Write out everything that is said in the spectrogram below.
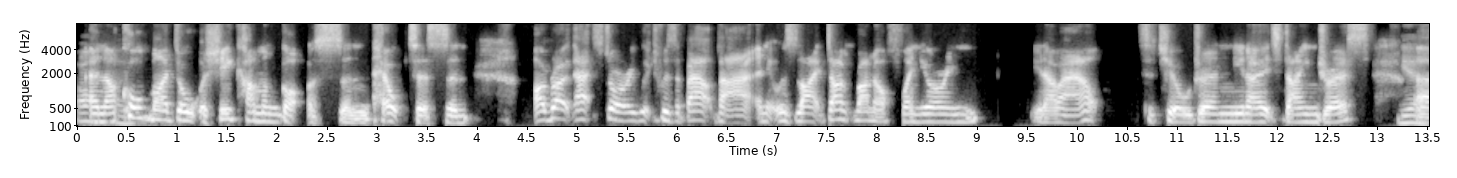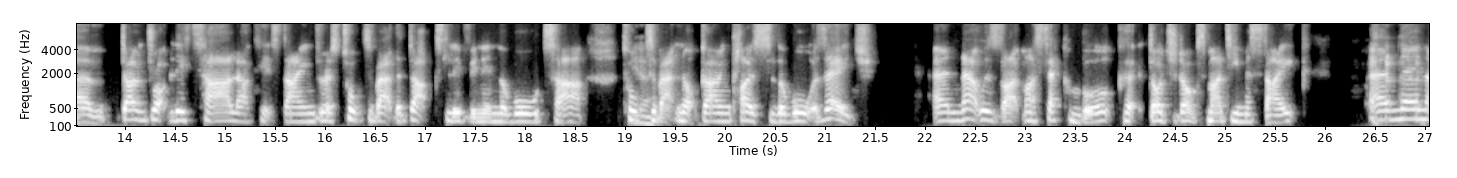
Oh, and I called my daughter. She come and got us and helped us. And I wrote that story, which was about that. And it was like, don't run off when you're in, you know, out. To children. You know, it's dangerous. Yeah. Um, don't drop litter like it's dangerous. Talked about the ducks living in the water. Talked Yeah. about not going close to the water's edge. And that was like my second book, Dodger Dog's Muddy Mistake. And then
